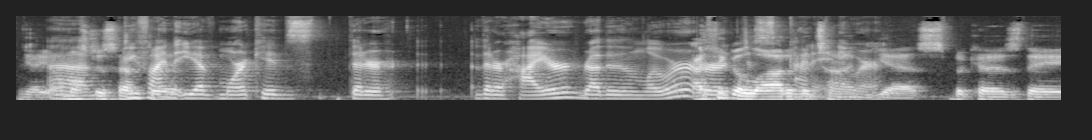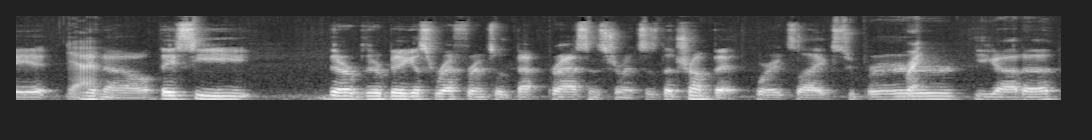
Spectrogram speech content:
Yeah, you almost um, just. do you find that you have more kids that are that are higher rather than lower? I think a lot of the time, anywhere? yes, because they, yeah. you know, they see their their biggest reference with brass instruments is the trumpet, where it's like super, right. you gotta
